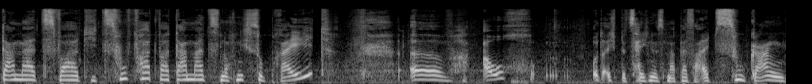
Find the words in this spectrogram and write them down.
Damals war die Zufahrt war damals noch nicht so breit. Äh, auch, oder ich bezeichne es mal besser als Zugang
